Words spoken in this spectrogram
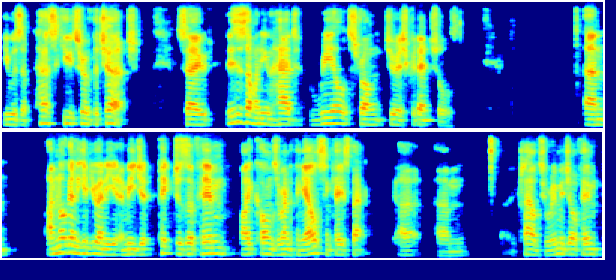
he was a persecutor of the church. So this is someone who had real strong Jewish credentials. Um, I'm not going to give you any immediate pictures of him, icons, or anything else in case that uh, um, clouds your image of him,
